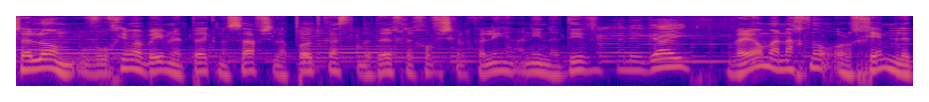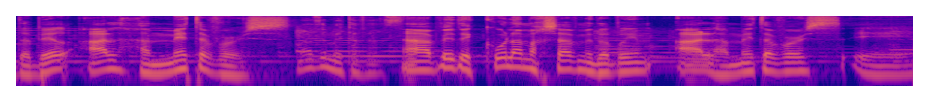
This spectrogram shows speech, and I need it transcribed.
שלום, וברוכים הבאים לפרק נוסף של הפודקאסט בדרך לחופש כלכלי. אני נדיב. אני גיא. והיום אנחנו הולכים לדבר על המטאוורס. מה זה מטאוורס? אה, בדיוק, כולם עכשיו מדברים על המטאוורס. אה,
